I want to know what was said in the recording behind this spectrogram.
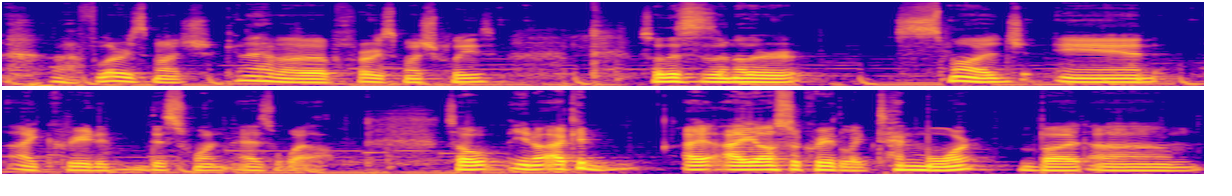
a flurry smudge. Can I have a flurry smudge, please? So this is another smudge, and I created this one as well. So, you know, I could, I, I also created like 10 more, but um,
